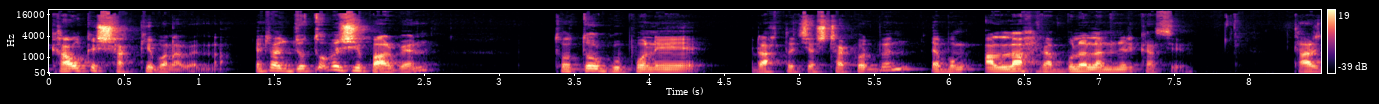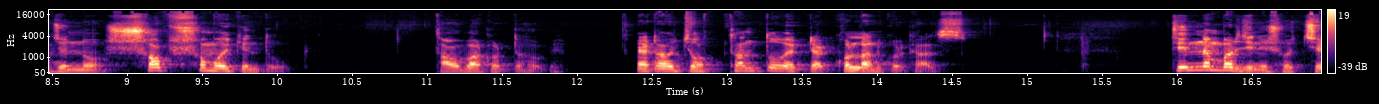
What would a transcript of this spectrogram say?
কাউকে সাক্ষী বানাবেন না। এটা যত বেশি পারবেন, তত গোপনে রাখতে চেষ্টা করবেন এবং আল্লাহ রাব্বুল আলমিনের কাছে তার জন্য সব সময় কিন্তু তাওবা করতে হবে। এটা হচ্ছে অত্যন্ত একটা কল্যাণকর কাজ। তিন নম্বর জিনিস হচ্ছে,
